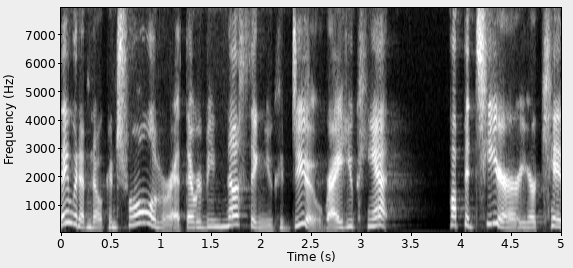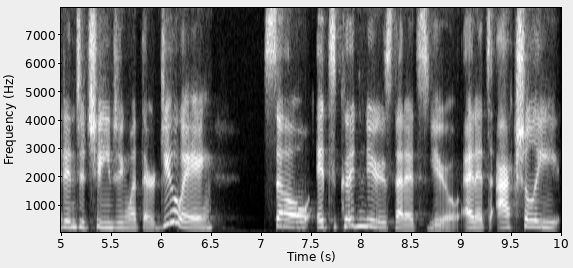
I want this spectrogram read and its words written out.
they would have no control over it. There would be nothing you could do, right? You can't puppeteer your kid into changing what they're doing. So it's good news that it's you. And it's actually,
